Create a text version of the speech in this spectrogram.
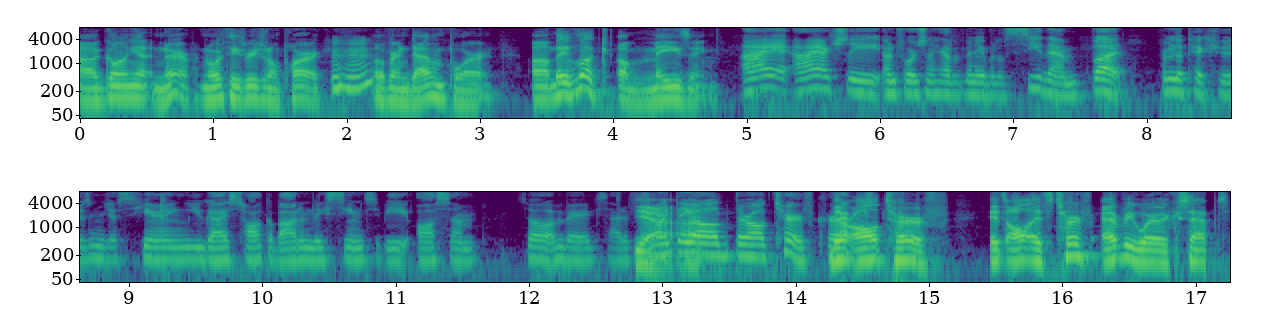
uh, going in at NERP, Northeast Regional Park, Mm-hmm. over in Davenport. Um, they look amazing. I, I actually, unfortunately, haven't been able to see them, but from the pictures and just hearing you guys talk about them, they seem to be awesome. So I'm very excited. For Yeah, them. aren't they I- all? They're all turf, correct? They're all turf. It's all it's turf everywhere except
